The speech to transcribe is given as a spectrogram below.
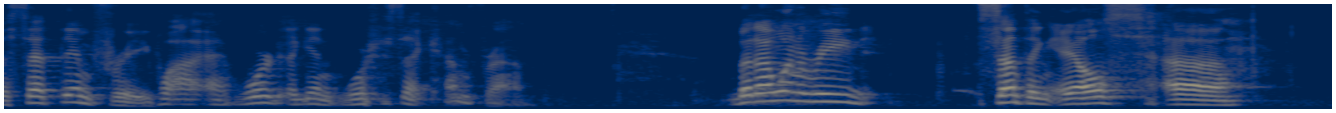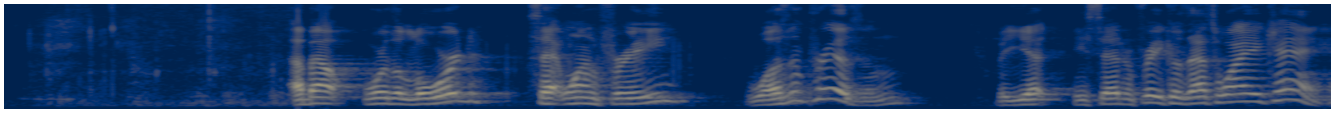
to set them free. Why? Where, again, where does that come from? But I want to read something else uh, about where the Lord set one free. Wasn't prison, but yet he set him free because that's why he came.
